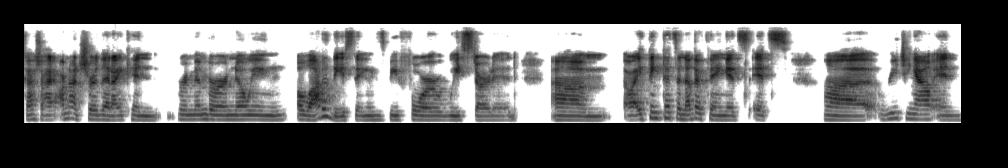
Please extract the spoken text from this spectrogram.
gosh, I, I'm not sure that I can remember knowing a lot of these things before we started um, I think that's another thing. It's it's uh, reaching out and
